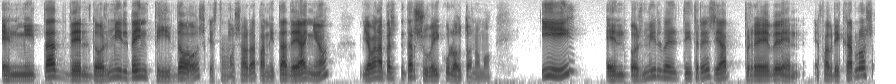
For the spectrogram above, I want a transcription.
en mitad del 2022, que estamos ahora, para mitad de año, ya van a presentar su vehículo autónomo. Y en 2023 ya prevén fabricarlos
